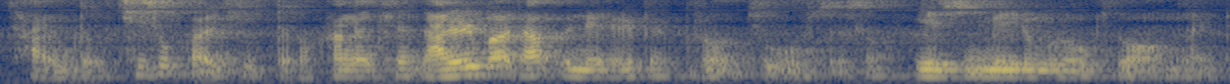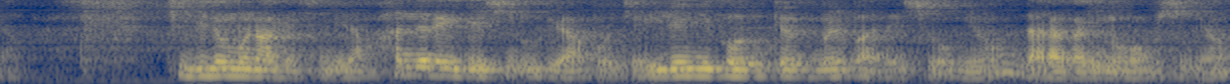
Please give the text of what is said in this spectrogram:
삶도 지속할 수 있도록 하나님께서 날마다 은혜를 베풀어 주옵소서 예수님의 이름으로 기도하옵나이다. 주기도문 하겠습니다. 하늘에 계신 우리 아버지 이름이 거룩히 여김을 받으시오며 나라가 임하옵시며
